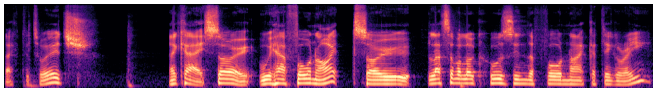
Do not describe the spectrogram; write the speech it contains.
Back to Twitch. Okay, so we have Fortnite. So let's have a look who's in the Fortnite category.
